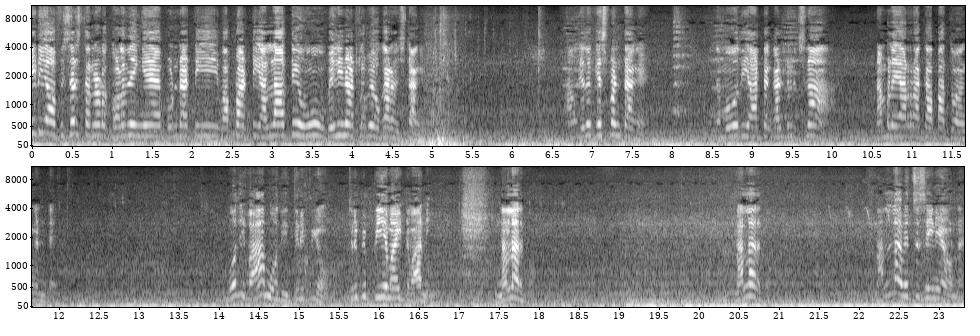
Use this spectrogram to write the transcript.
இடி ஆஃபீஸர்ஸ் தன்னோட குழந்தைங்க பொண்டாட்டி வப்பாட்டி எல்லாத்தையும் வெளிநாட்டில் போய் உட்கார வச்சுட்டாங்க. அவங்க ஏதோ கெஸ் பண்ணிட்டாங்க. இந்த மோதி ஆட்டம் கழட்டுருச்சுன்னா நம்மளை யாரா காப்பாத்துவாங்கன்ட்டு. மோதி வா மோதி திருப்பியும். திருப்பி பிஎம் ஆயிட்டு வா நீ. நல்லா இருக்கும் நல்லா இருக்கும் நல்லா வச்சு செய்யணும் உன்னை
